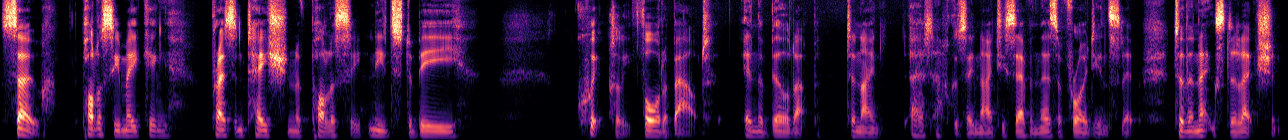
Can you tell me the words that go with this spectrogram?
So, policy making, presentation of policy needs to be quickly thought about in the build up to nine, uh, I say 97, there's a Freudian slip, to the next election.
